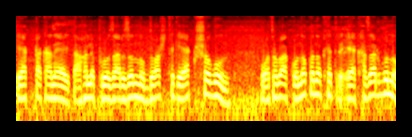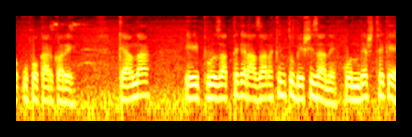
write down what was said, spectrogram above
এক টাকা নেয়, তাহলে প্রজার জন্য দশ থেকে একশো গুণ অথবা কোনো কোনো ক্ষেত্রে এক হাজার গুণও উপকার করে। কেননা, এই প্রজার থেকে রাজারা কিন্তু বেশি জানে কোন দেশ থেকে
